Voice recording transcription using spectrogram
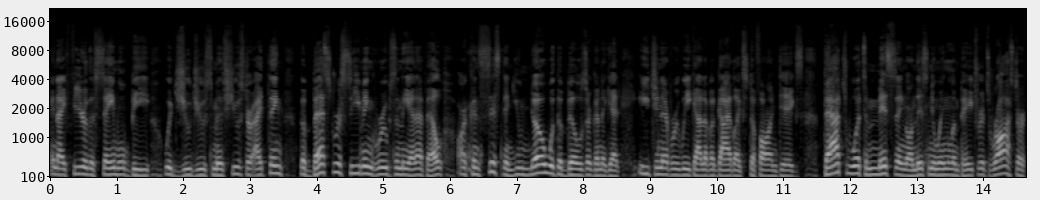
and I fear the same will be with Juju Smith Schuster. I think the best receiving groups in the NFL are consistent. You know what the Bills are going to get each and every week out of a guy like Stefon Diggs. That's what's missing on this New England Patriots roster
